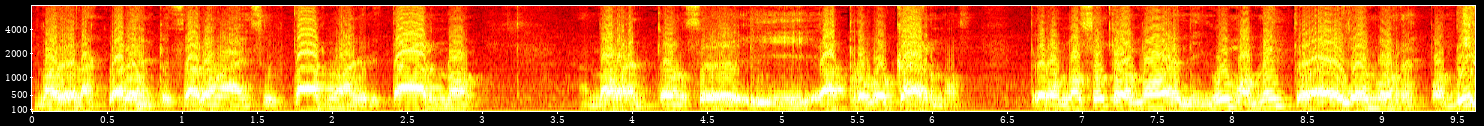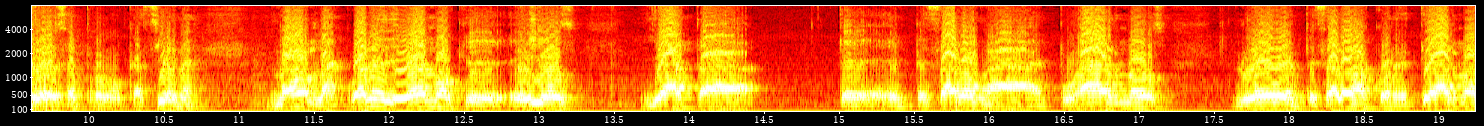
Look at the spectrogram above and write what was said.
¿no? de las cuales empezaron a insultarnos, a gritarnos, ¿no? entonces, y a provocarnos. Pero nosotros no en ningún momento a ellos hemos respondido a esas provocaciones, ¿no? las cuales digamos que ellos ya hasta que empezaron a empujarnos, Luego empezaron a corretearnos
